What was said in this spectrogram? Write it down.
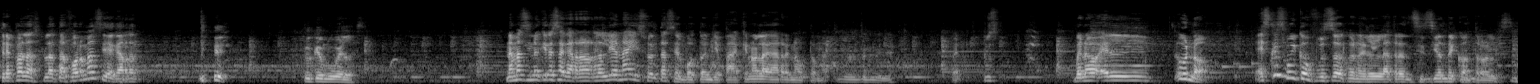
Trepa las plataformas y agarra... Tú que vuelas. Nada más si no quieres agarrar la liana y sueltas el botón ya para que no la agarren automático. Ya lo tengo ya. Bueno, pues... Bueno, el... Uno. Es que es muy confuso con el- la transición de controles.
